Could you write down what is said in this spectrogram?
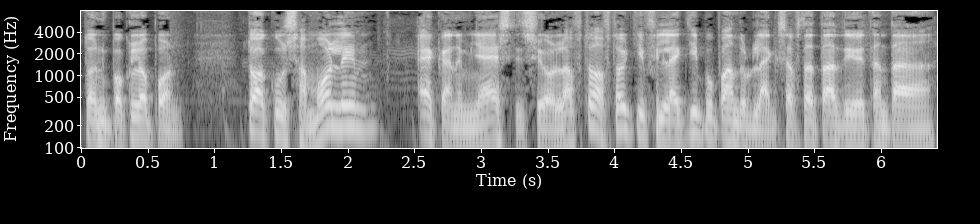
των υποκλοπών. Το ακούσαμε όλοι, έκανε μια αίσθηση όλο αυτό, αυτό και η φυλακή που Πανδρουλάκης. Αυτά τα δύο ήταν τα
